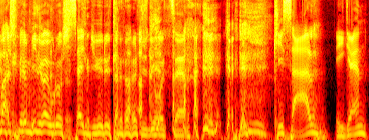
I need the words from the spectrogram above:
másfél millió eurós szentgyűrűt. gyógyszer. Kiszáll, Igen.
